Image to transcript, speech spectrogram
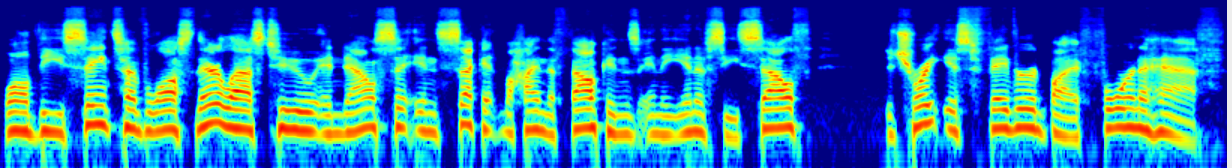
while the Saints have lost their last two and now sit in second behind the Falcons in the NFC South. Detroit is favored by four and a half.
